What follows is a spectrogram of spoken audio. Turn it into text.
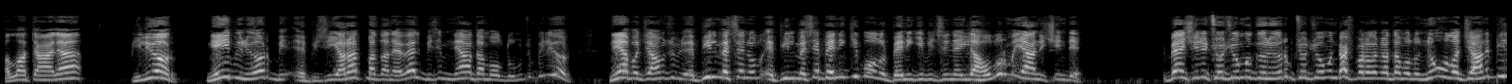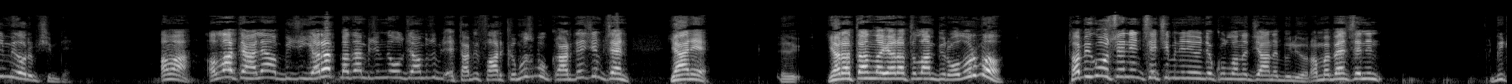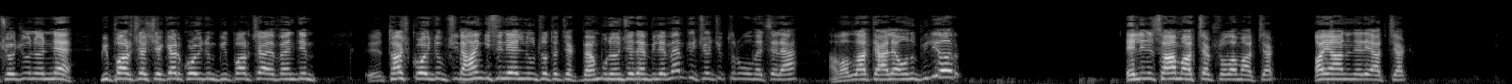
Allah Teala biliyor. Neyi biliyor? E, bizi yaratmadan evvel bizim ne adam olduğumuzu biliyor. Ne yapacağımızı biliyor. E bilmese ne olur? E bilmese benim gibi olur. Benim gibisine ilah olur mu yani şimdi? Ben şimdi çocuğumu görüyorum. Çocuğumun kaç paralık adam olur. Ne olacağını bilmiyorum şimdi. Ama Allah Teala bizi yaratmadan bizim ne olacağımızı biliyor. E tabi farkımız bu kardeşim sen. Yani e, yaratanla yaratılan bir olur mu? Tabii ki o senin seçimini ne yönde kullanacağını biliyor. Ama ben senin bir çocuğun önüne bir parça şeker koydum, bir parça efendim e, taş koydum. Şimdi hangisini elini uzatacak? Ben bunu önceden bilemem ki çocuktur bu mesela. Ama Allah Teala onu biliyor. Elini sağa mı atacak, sola mı atacak? Ayağını nereye atacak?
